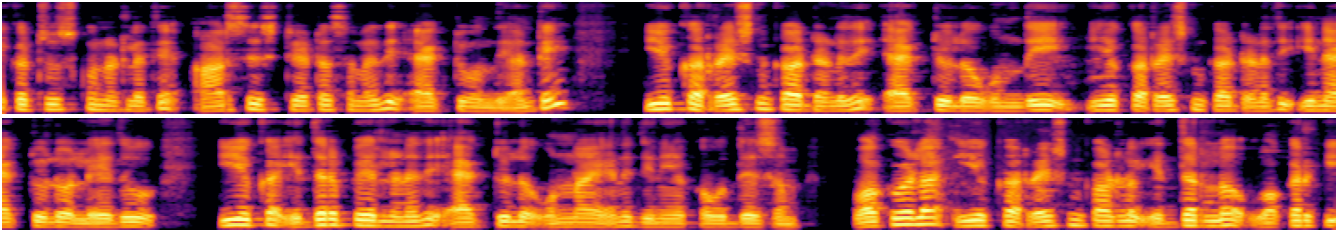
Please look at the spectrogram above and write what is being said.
ఇక్కడ చూసుకున్నట్లయితే ఆర్సీ స్టేటస్ అనేది యాక్టివ్ ఉంది. అంటే ఈ యొక్క రేషన్ కార్డ్ అనేది యాక్టివ్లో ఉంది. ఈ యొక్క రేషన్ కార్డ్ అనేది ఇన్యాక్టివ్లో లేదు. ఈ యొక్క ఇద్దరు పేర్లు అనేది యాక్టివ్లో ఉన్నాయని దీని యొక్క ఉద్దేశం. ఒకవేళ ఈ యొక్క రేషన్ కార్డు లో ఇద్దరిలో ఒకరికి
